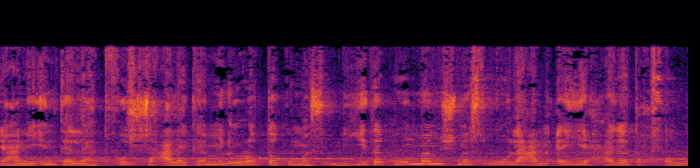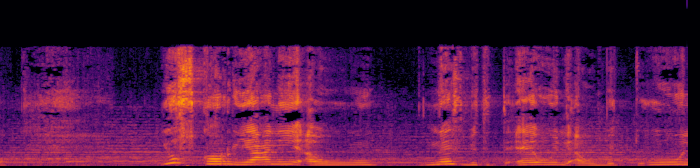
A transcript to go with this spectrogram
يعني أنت اللي هتخش على كامل إرادتك ومسؤوليتك وهم مش مسؤول عن أي حاجة تحصل لك. يذكر يعني أو ناس بتتقاول أو بتقول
